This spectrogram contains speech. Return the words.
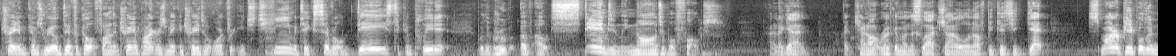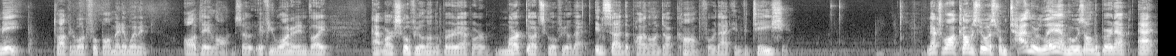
Trading becomes real difficult. Finding trading partners, making trades that work for each team. It takes several days to complete it with a group of outstandingly knowledgeable folks. And again, I cannot recommend the Slack channel enough because you get smarter people than me talking about football, men and women, all day long. So if you want an invite, at Mark Schofield on the Bird app or mark.schofield at insidethepylon.com for that invitation. Next walk comes to us from Tyler Lamb, who is on the Bird app at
